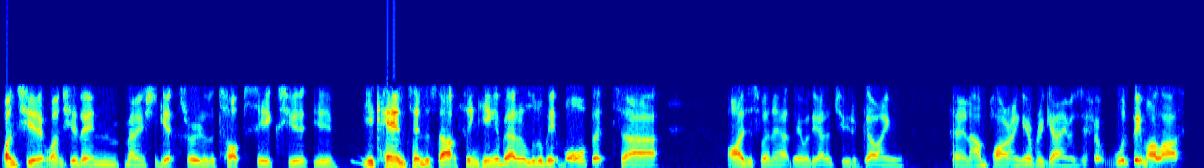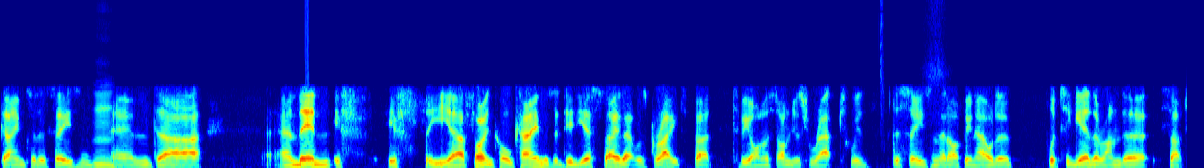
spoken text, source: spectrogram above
once you once you then manage to get through to the top six, you you, you can tend to start thinking about it a little bit more. But uh, I just went out there with the attitude of going and umpiring every game as if it would be my last game for the season, mm. and uh, and then if if the uh, phone call came as it did yesterday, that was great. But to be honest, I'm just wrapped with the season that I've been able to put together under such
